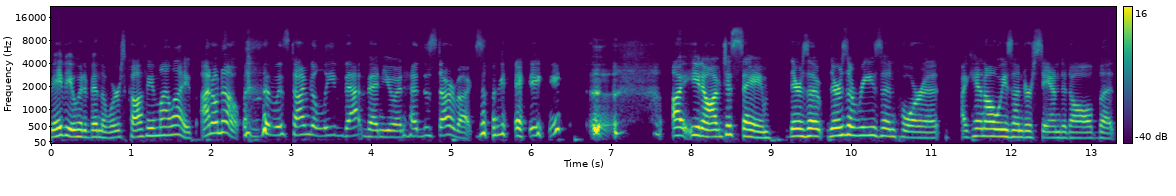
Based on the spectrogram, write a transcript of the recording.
maybe it would have been the worst coffee of my life. I don't know. it was time to leave that venue and head to Starbucks. Okay. I, you know, I'm just saying there's a there's a reason for it. I can't always understand it all, but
